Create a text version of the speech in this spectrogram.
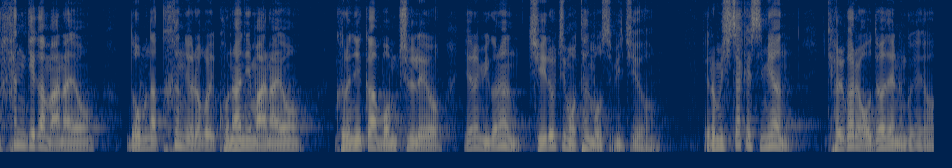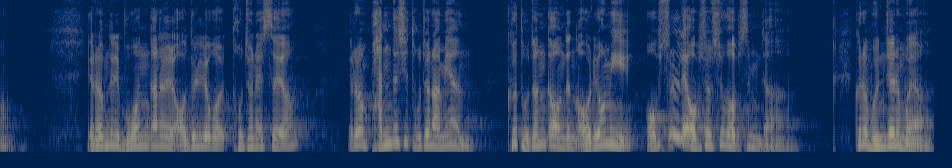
한계가 많아요. 너무나 큰 여러 고난이 많아요. 그러니까 멈출래요. 여러분 이거는 지혜롭지 못한 모습이지요. 여러분 시작했으면 결과를 얻어야 되는 거예요. 여러분들이 무언가를 얻으려고 도전했어요. 여러분 반드시 도전하면 그 도전 가운데는 어려움이 없을래 없을 수가 없습니다. 그럼 문제는 뭐야?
